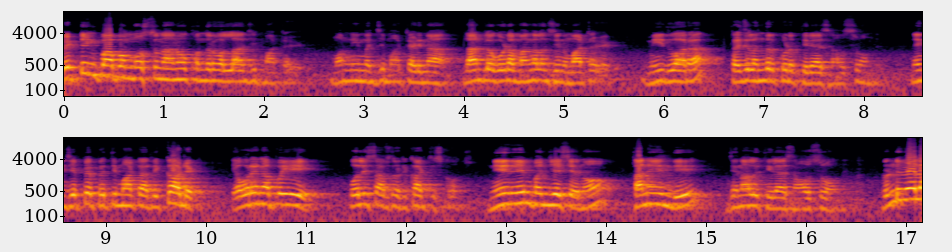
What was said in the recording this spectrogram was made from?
బెట్టింగ్ పాపం మోస్తున్నాను కొందరు వల్ల అని చెప్పి మాట్లాడాడు. మొన్న ఈ మధ్య మాట్లాడిన దాంట్లో కూడా మంగళం సీను మాట్లాడాడు. మీ ద్వారా ప్రజలందరికీ కూడా తెలియాల్సిన అవసరం ఉంది. నేను చెప్పే ప్రతి మాట రికార్డెడ్. ఎవరైనా పోయి పోలీస్ ఆఫీసర్ రికార్డ్ తీసుకోవచ్చు. నేనేం పని చేశానో తనేంది జనాలకు తెలియాల్సిన అవసరం ఉంది. రెండు వేల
